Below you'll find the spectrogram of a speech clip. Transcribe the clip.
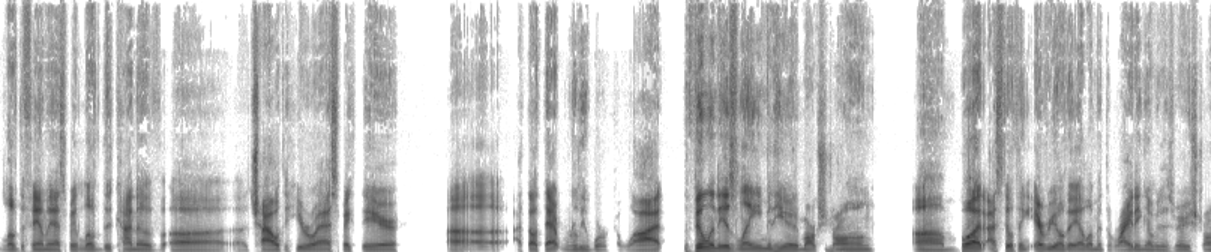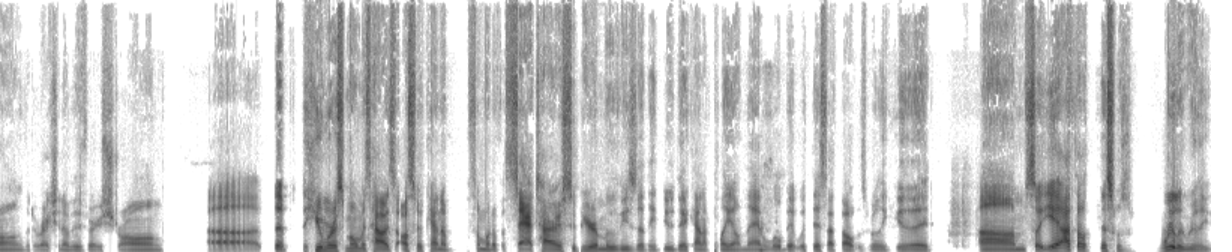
love the family aspect. Love the kind of uh, child to hero aspect there. Uh, I thought that really worked a lot. The villain is lame in here, Mark mm-hmm. Strong. Um, but I still think every other element, the writing of it is very strong, the direction of it is very strong. Uh, the, the humorous moments, how it's also kind of somewhat of a satire of superhero movies that they do, they kind of play on that a little mm-hmm. bit with this. I thought was really good. Um, so yeah, I thought this was really, really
